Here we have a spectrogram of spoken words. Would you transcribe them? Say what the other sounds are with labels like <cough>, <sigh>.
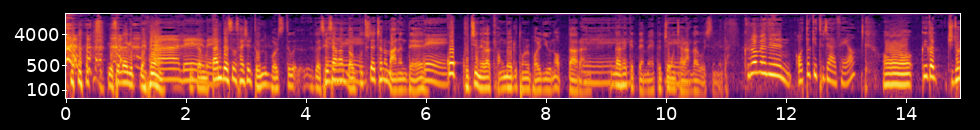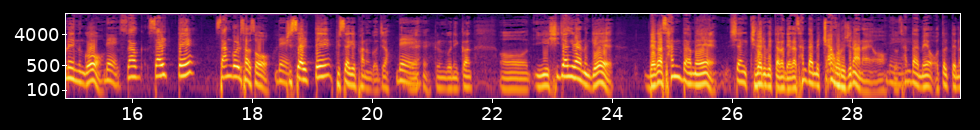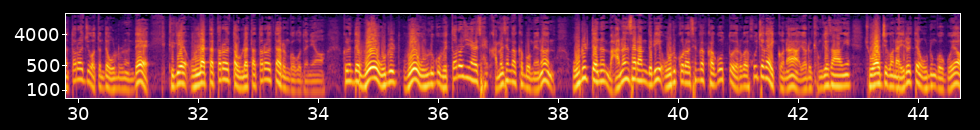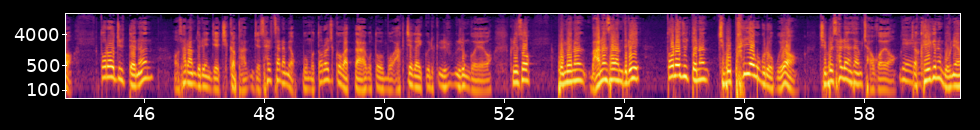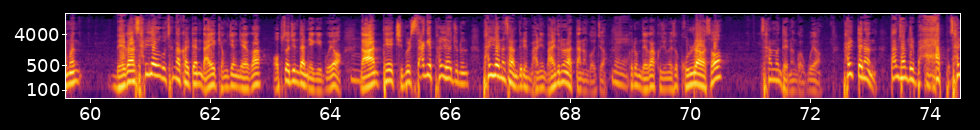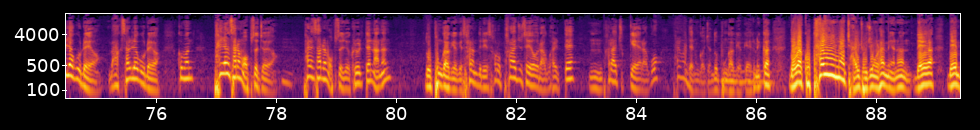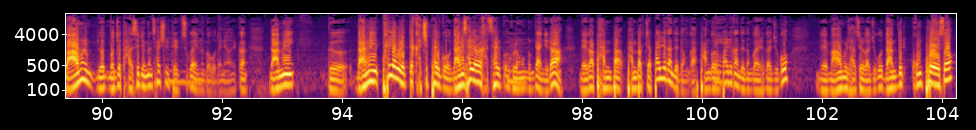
<laughs> 그 생각이 때문에. 아, 네, 그러니까 뭐, 네. 딴 데서 사실 돈 벌 수도, 그 세상은 네. 넓고 투자처는 많은데, 네. 꼭 굳이 내가 경매로 돈을 벌 이유는 없다라는 네. 생각을 했기 때문에 그쪽은 네. 잘안 가고 있습니다. 그러면은 어떻게 투자하세요? 어, 그러니까 기존에 있는 거, 네. 싹, 쌀 때, 싼 걸 사서, 네. 비쌀 때, 비싸게 파는 거죠. 네. 그런 거니까, 어, 이 시장이라는 게 내가 산 다음에, 시장이 기다리고 있다가 내가 산 다음에 쫙 오르지는 않아요. 네. 그산 다음에 어떨 때는 떨어지고 어떤 때 오르는데, 그게 올랐다 떨어졌다 올랐다 떨어졌다 그런 거거든요. 그런데 왜 오를, 왜 오르고 왜 떨어지냐를 잘 가만 생각해 보면은, 오를 때는 많은 사람들이 오를 거라 생각하고 또 여러 가지 호재가 있거나, 여러 경제 상황이 좋아지거나 이럴 때는 오른 거고요. 떨어질 때는 어, 사람들이 이제 집값 다 이제 살 사람이 없고 뭐 떨어질 것 같다 하고 또 뭐 악재가 있고 이렇게 이런 거예요. 그래서 보면은 많은 사람들이 떨어질 때는 집을 팔려고 그러고요. 집을 살려는 사람이 적어요. 네. 자, 그 얘기는 뭐냐면 내가 살려고 생각할 때는 나의 경쟁자가 없어진다는 얘기고요. 음. 나한테 집을 싸게 팔려주는 팔려는 사람들이 많이 많이 늘어났다는 거죠. 네. 그럼 내가 그 중에서 골라서 사면 되는 거고요. 팔 때는 딴 사람들이 막 살려고 그래요. 막 살려고 그래요. 그러면 팔려는 사람 없어져요. 팔는 사람 없어져요. 그럴 때 나는 높은 가격에 사람들이 서로 팔아주세요라고 할 때, 음, 팔아줄게라고 팔면 되는 거죠. 높은 가격에. 그러니까 내가 그 타이밍에 잘 조정을 하면은 내가 내 마음을 먼저 다스리면 사실 될 수가 있는 거거든요. 그러니까 남이 그 남이 팔려고 할 때 같이 팔고 남이 살려고 같이 살고 그런 그런 게 아니라 내가 반박 반박자 빨리 간다던가 반걸음 네. 빨리 간다던가 해가지고 내 마음을 다스려가지고 남들 공포에서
